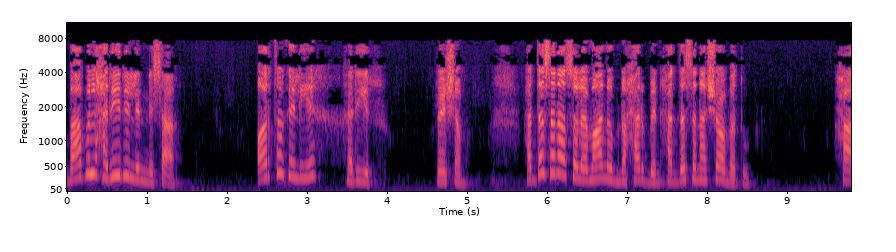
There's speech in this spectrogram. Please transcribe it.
باب الحریر للنساء، عورتوں کے لیے حریر، ریشم۔ حدثنا سلیمان ابن حرب، حدثنا شعبتو ہا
